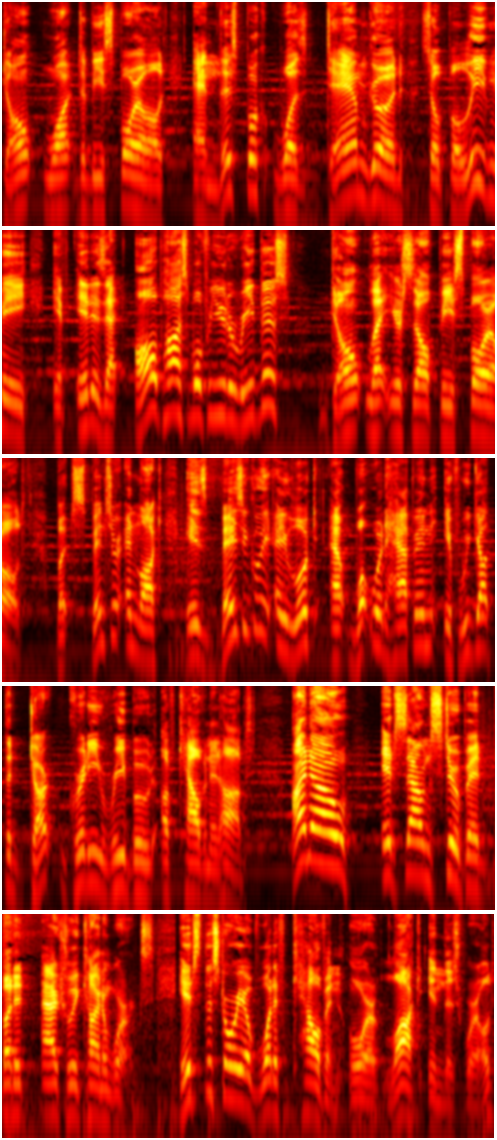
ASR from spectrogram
don't want to be spoiled. And this book was damn good, so believe me, if it is at all possible for you to read this, don't let yourself be spoiled. But Spencer and Locke is basically a look at what would happen if we got the dark, gritty reboot of Calvin and Hobbes. I know, it sounds stupid, but it actually kind of works. It's the story of what if Calvin, or Locke in this world,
